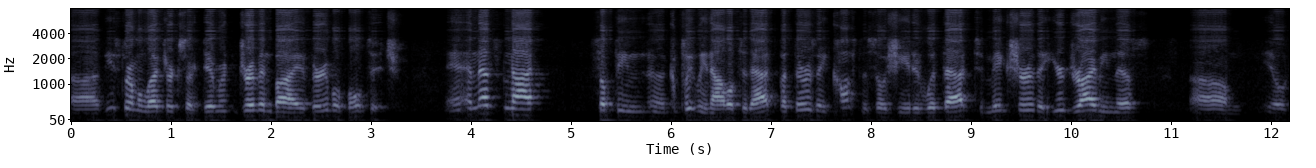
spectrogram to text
Uh, these thermoelectrics are driven by variable voltage. And, and that's not something uh, completely novel to that, but there's a cost associated with that to make sure that you're driving this um, you know,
